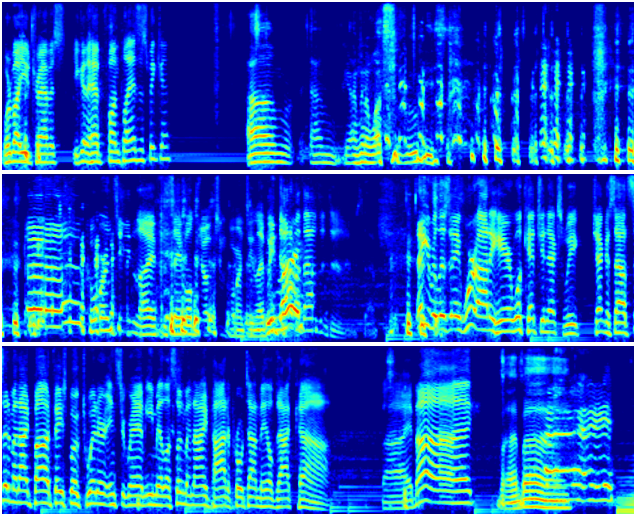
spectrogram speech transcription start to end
What about you, Travis? You going to have fun plans this weekend? Um, um, yeah, I'm gonna watch some movies. Uh, quarantine life, the same old jokes in quarantine life. We've done it a thousand times. So. Thank you for listening. We're out of here. We'll catch you next week. Check us out, Cinema 9 Pod, Facebook, Twitter, Instagram, email us, cinema9pod at protonmail.com. Bye bye. bye bye. Bye.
